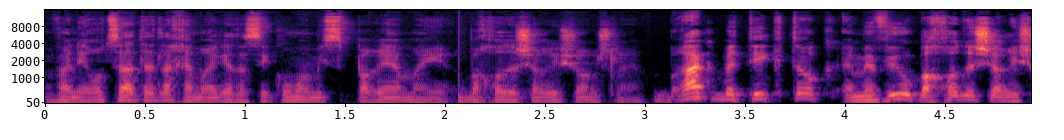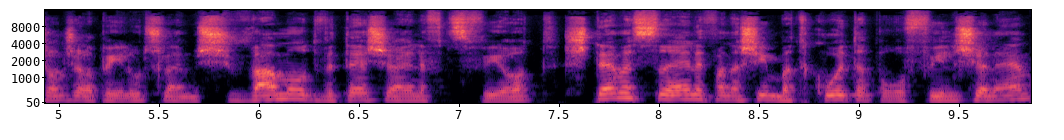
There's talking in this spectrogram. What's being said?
ואני רוצה לתת לכם רגע את הסיכום המספרי המהיר בחודש הראשון שלהם. רק בטיקטוק הם הביאו בחודש הראשון של הפעילות שלהם 709 אלף צפיות, 12 אלף אנשים בדקו את הפרופיל שלהם,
